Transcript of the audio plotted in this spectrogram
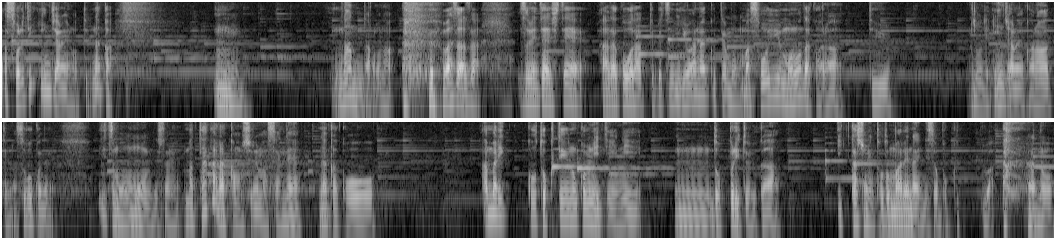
だそれでいいんじゃないのってなんかうん。なんだろうな わざわざそれに対してあだこうだって別に言わなくても、まあ、そういうものだからっていうのでいいんじゃないかなっていうのはすごくねいつも思うんですよね。まあ、だからかもしれませんね。なんかこうあんまりこう特定のコミュニティにうんどっぷりというか一箇所にとどまれないんですよ僕は。あの、ま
